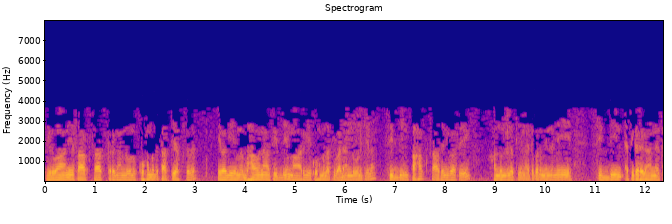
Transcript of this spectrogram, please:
නිර්වාණය සාක්ෂාත් කරගන්න ඕන කොහොමද ප්‍රත්‍යක්ෂව ඒ වගේම භාවනා සිද්ධිය මාර්ගය කොහොමද අපි වඩන්න ඕන කියලා සිද්ධීන් පහක් සාසනික වශයෙන් හඳුන්වලා තියෙනවා. එතකොට මෙන්න මේ සිද්ධීන් ඇති කරගන්නට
